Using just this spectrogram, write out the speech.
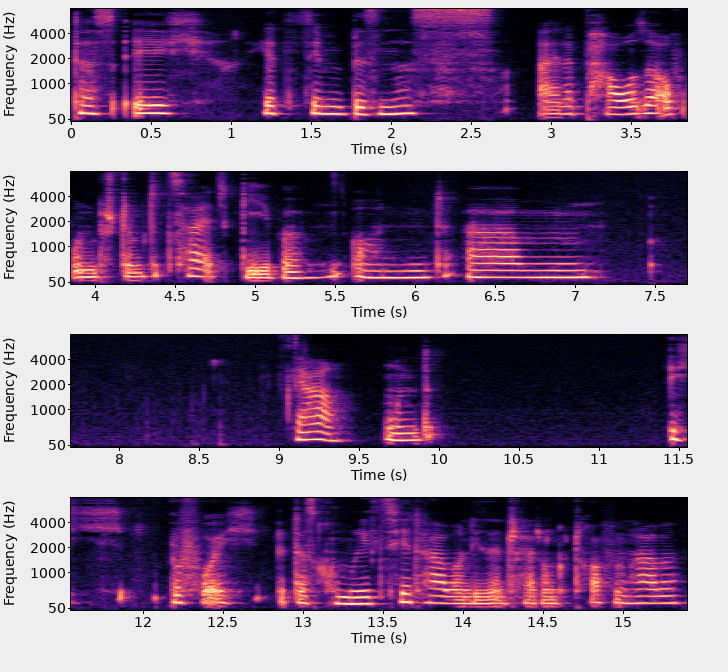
dass ich jetzt dem Business eine Pause auf unbestimmte Zeit gebe. Und ähm, ja, und ich, bevor ich das kommuniziert habe und diese Entscheidung getroffen habe,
